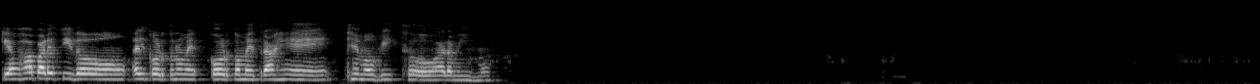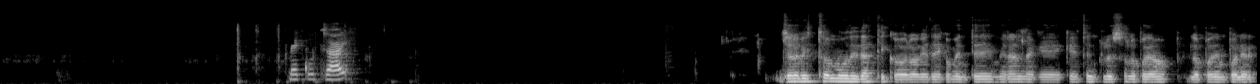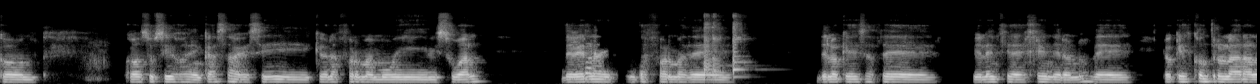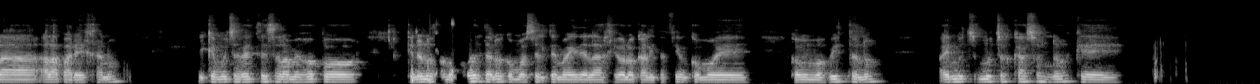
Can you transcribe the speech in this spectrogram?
¿Qué os ha parecido el cortometraje que hemos visto ahora mismo? ¿Me escucháis? Yo lo he visto muy didáctico, lo que te comenté, Esmeralda, que, que esto incluso lo, podemos, lo pueden poner con, con sus hijos en casa, que sí, que es una forma muy visual de ver las distintas formas de, de, lo que es hacer violencia de género, ¿no? De lo que es controlar a la, a la pareja, ¿no? Y que muchas veces a lo mejor por que no nos damos cuenta, ¿no? Como es el tema ahí de la geolocalización, como, es, como hemos visto, ¿no? Hay muchos muchos casos, ¿no? Que,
